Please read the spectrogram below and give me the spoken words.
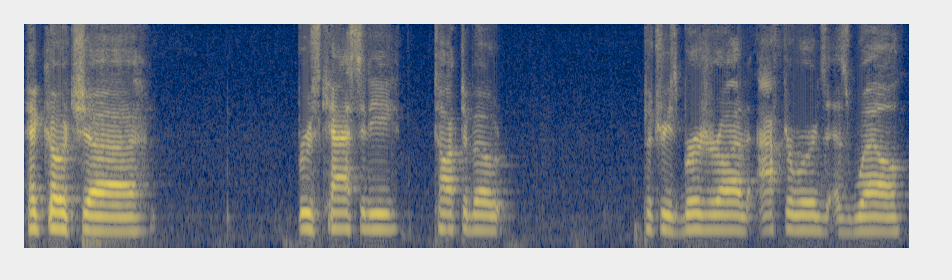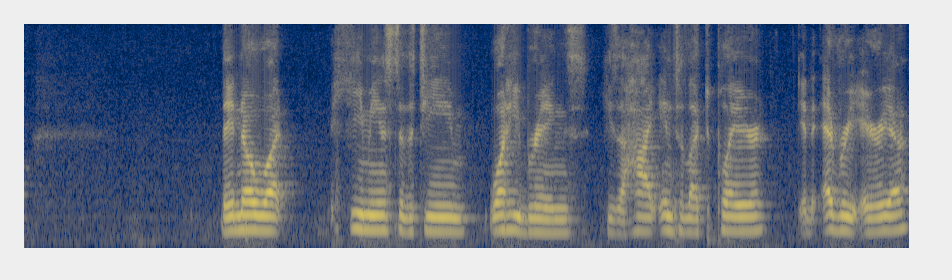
Head coach uh, Bruce Cassidy talked about Patrice Bergeron afterwards as well. They know what he means to the team, what he brings. He's a high intellect player in every area,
